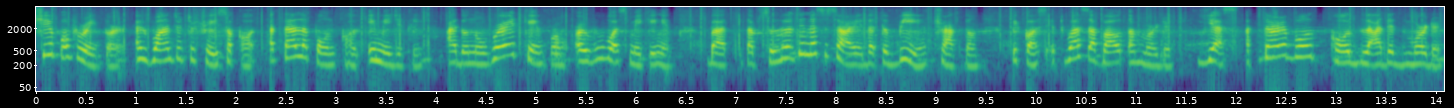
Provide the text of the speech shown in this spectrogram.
Chief operator, I want you to trace a call, a telephone call immediately. I don't know where it came from or who was making it, but it's absolutely necessary that to be tracked down because it was about a murder. Yes, a terrible, cold-blooded murder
